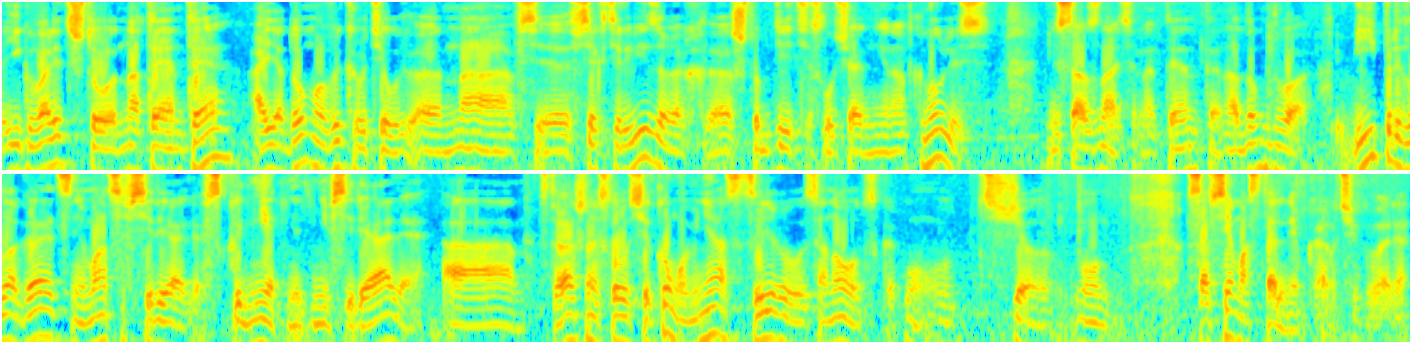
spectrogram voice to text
И говорит, что на ТНТ, а я дома выкрутил э, на все, всех телевизорах, э, чтобы дети случайно не наткнулись, несознательно, ТНТ на Дом-2. И предлагает сниматься в сериале. Нет, нет, не в сериале, а страшное слово ситком у меня ассоциировалось оно вот с каким, вот, ну, со всем остальным, короче говоря.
